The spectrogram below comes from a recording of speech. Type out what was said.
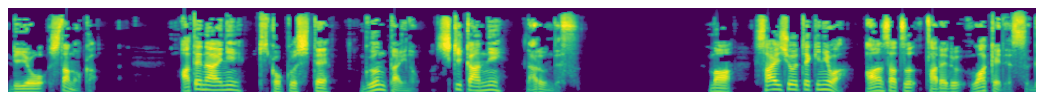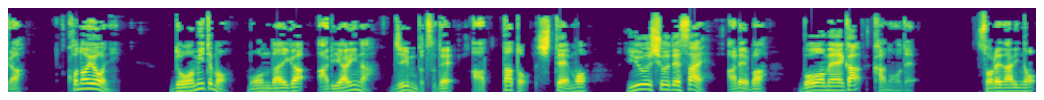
利用したのか、アテナイに帰国して軍隊の指揮官になるんです。まあ、最終的には暗殺されるわけですが、このように、どう見ても問題がありありな人物であったとしても、優秀でさえあれば亡命が可能で、それなりの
